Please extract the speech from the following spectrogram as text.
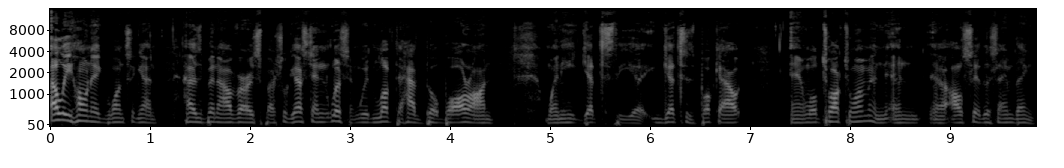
Elie Honig once again has been our very special guest, and listen, we'd love to have Bill Barr on when he gets the uh, gets his book out, and we'll talk to him, and and uh, I'll say the same thing:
